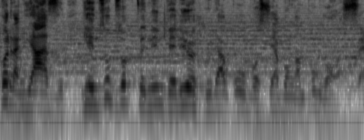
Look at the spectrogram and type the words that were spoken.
kodwa ngiyazi ngey'nsuku zokugcina indlela iyodlula kubo siyabonga mpungose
